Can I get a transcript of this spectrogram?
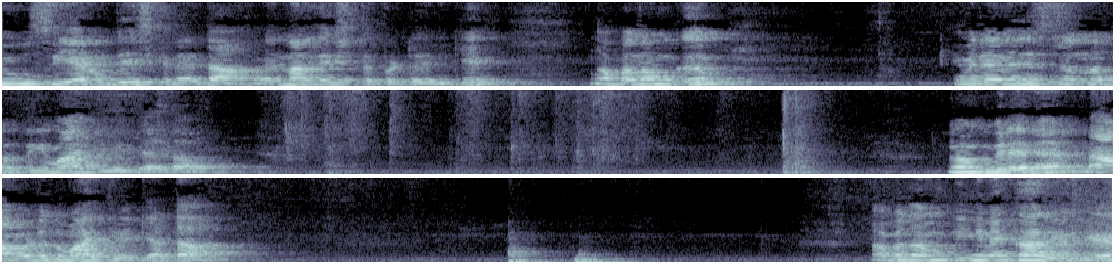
യൂസ് ചെയ്യാൻ ഉദ്ദേശിക്കുന്നത് കേട്ടോ നല്ല ഇഷ്ടപ്പെട്ടു എനിക്ക്. അപ്പം നമുക്ക് ഇവരെ ജസ്റ്റ് ഒന്ന് പ്രത്യേകം മാറ്റി വെക്കാം കേട്ടോ നമുക്ക് ഇവരെ അങ്ങോട്ടൊന്ന് മാറ്റി വെക്കാം കേട്ടോ അപ്പൊ നമുക്കിങ്ങനെ കറിയൊക്കെ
